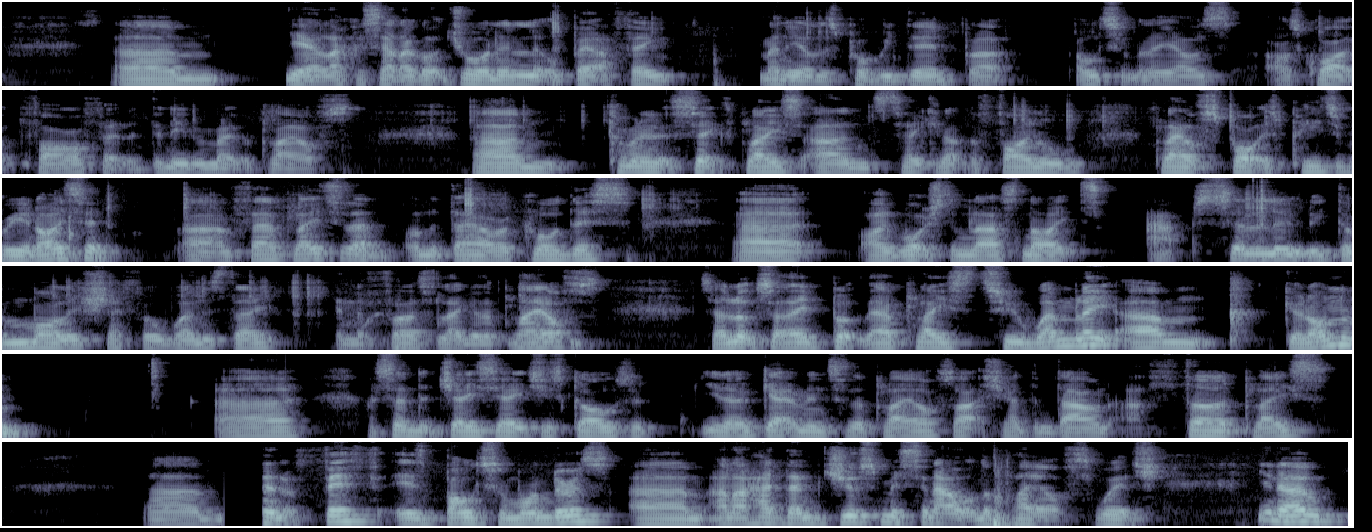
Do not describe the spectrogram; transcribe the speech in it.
Um, yeah, like I said, I got drawn in a little bit. I think many others probably did, but ultimately I was I was quite far off it. It didn't even make the playoffs. Um, coming in at sixth place and taking up the final playoff spot is Peterborough United. Uh, and fair play to them. On the day I record this, uh, I watched them last night absolutely demolished Sheffield Wednesday in the first leg of the playoffs. So it looks like they've booked their place to Wembley. Um, good on them. Uh, I said that JCH's goals would, you know, get them into the playoffs. I actually had them down at third place. Um, and at fifth is Bolton Wanderers, um, and I had them just missing out on the playoffs, which, you know,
